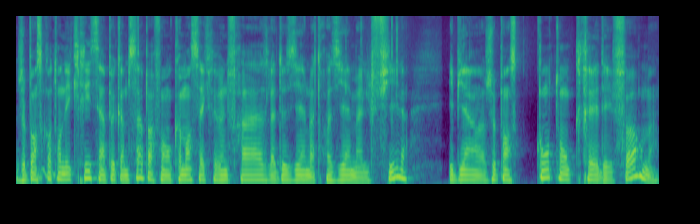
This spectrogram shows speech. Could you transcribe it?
Je pense que quand on écrit, c'est un peu comme ça. Parfois, on commence à écrire une phrase, la deuxième, la troisième, elle file. Eh bien, je pense quand on crée des formes,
